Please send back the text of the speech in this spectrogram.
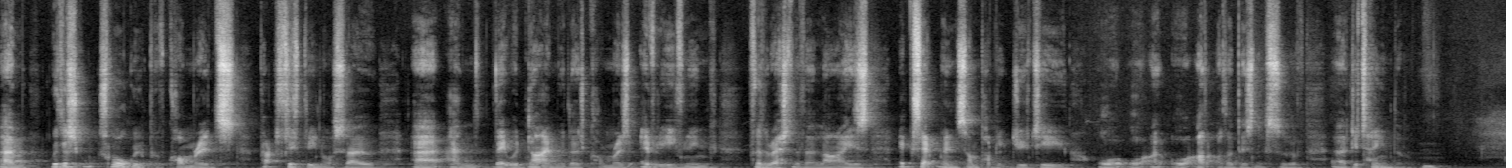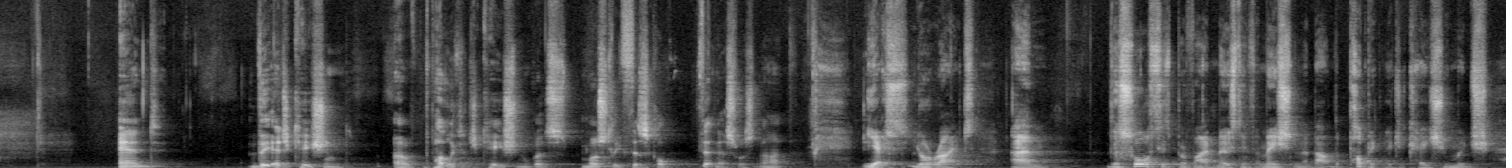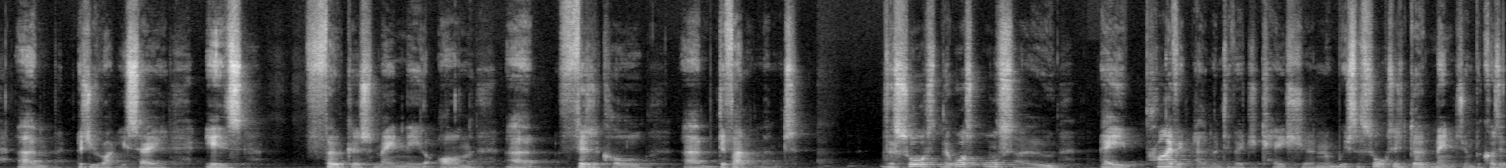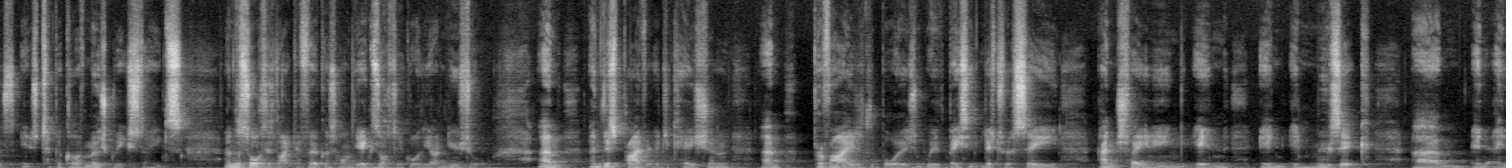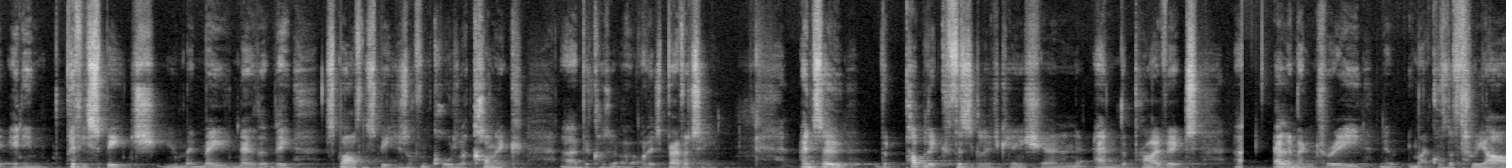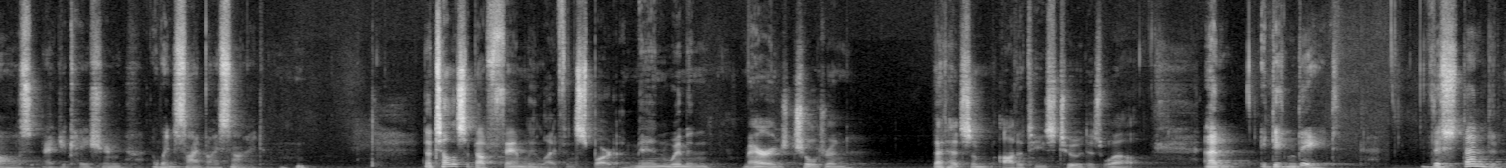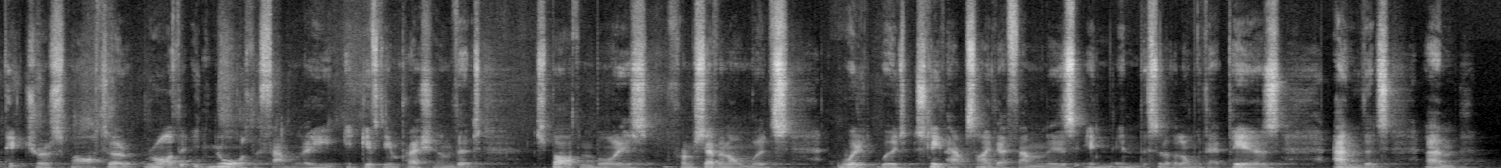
um, with a small group of comrades, perhaps 15 or so, uh, and they would dine with those comrades every evening for the rest of their lives, except when some public duty or, or, or other business sort of uh, detained them. Hmm. And the education of the public education was mostly physical fitness, was it not? Yes, you're right. Um, the sources provide most information about the public education, which, um, as you rightly say, is focused mainly on uh, physical um, development. The source there was also a private element of education, which the sources don't mention because it's it's typical of most Greek states, and the sources like to focus on the exotic or the unusual. Um, and this private education um, provided the boys with basic literacy and training in, in, in music, um, in, in, in pithy speech. You may, may know that the Spartan speech is often called laconic uh, because of, of its brevity. And so the public physical education and the private uh, elementary, you, know, you might call the three R's education, went side by side. Now tell us about family life in Sparta men, women, marriage, children. That had some oddities to it as well. Um, it did indeed. The standard picture of Sparta rather ignores the family. It gives the impression that Spartan boys from seven onwards would, would sleep outside their families in, in the sort of along with their peers, and that um,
